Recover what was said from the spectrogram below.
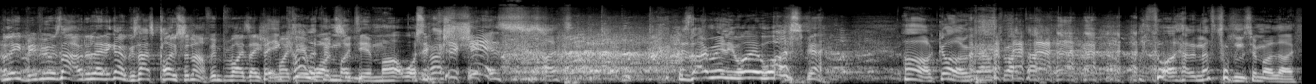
Believe me, if it was that, I would have let it go because that's close enough. Improvisation, but my dear Watson. my dear Mark Watson. Shit! is that really what it was? Yeah. Oh God, I'm going to have to add that. I thought I had enough problems in my life.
